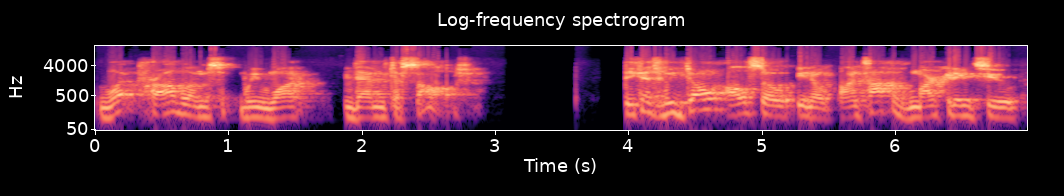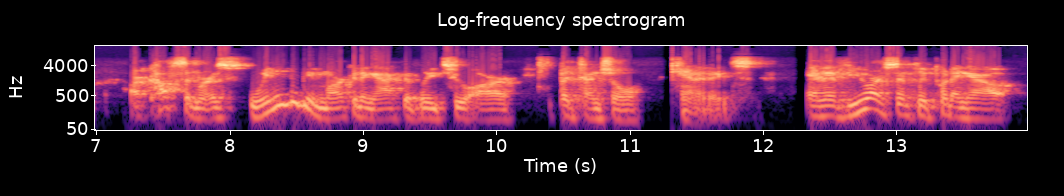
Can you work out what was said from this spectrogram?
what problems we want them to solve because we don't also, you know, on top of marketing to our customers, we need to be marketing actively to our potential candidates. And if you are simply putting out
